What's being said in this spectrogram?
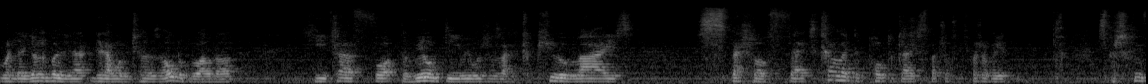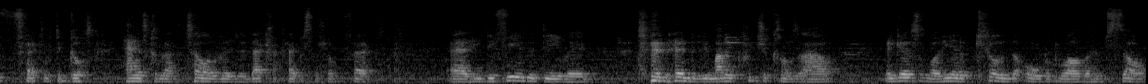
when the younger brother did not, did not want to kill his older brother, he kind of fought the real demon, which was like a computerized special effects, kind of like the poltergeist special special special effect with the ghost hands coming out the television, that type of special effects. And he defeated the demon, and then the demonic creature comes out. And guess what? He ended up killing the older brother himself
